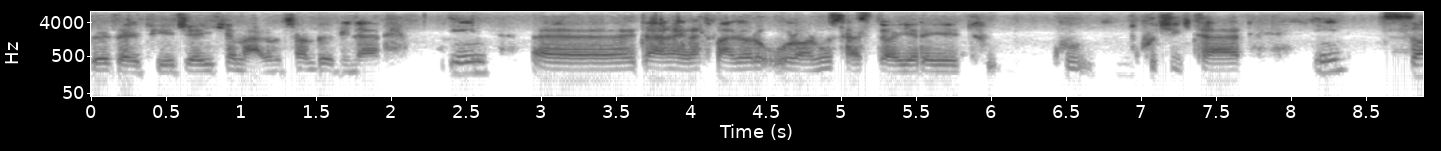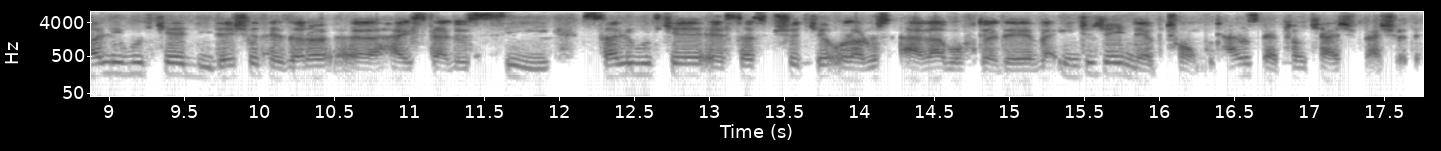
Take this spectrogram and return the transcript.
بذارید توی جایی که مردم ببینن. این در حقیقت مدار اورانوس هست دایره کوچیکتر. این سالی بود که دیده شد 1830 سالی بود که احساس شد که اورانوس عقب افتاده و اینجا جای نپتون بود. هنوز نپتون کشف نشده.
